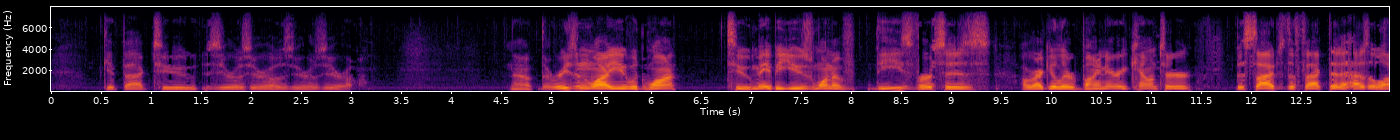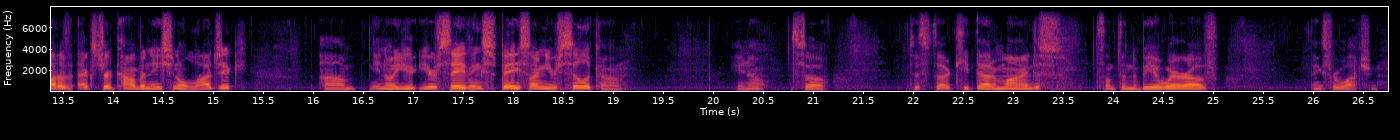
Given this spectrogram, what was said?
get back to 0000. Now, the reason why you would want to maybe use one of these versus a regular binary counter, besides the fact that it has a lot of extra combinational logic, um, you know, you, are saving space on your silicone, you know, so just uh, keep that in mind, just something to be aware of. Thanks for watching.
